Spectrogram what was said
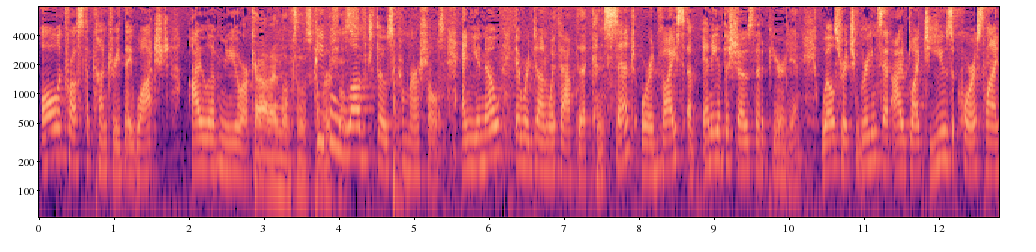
all across the country they watched I Love New York. God, I loved those commercials. People loved those commercials. And you know, they were done without the consent or advice of any of the shows that appeared in. Wells Rich and Greene said, I would like to use a chorus line.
